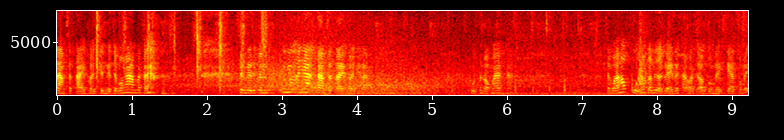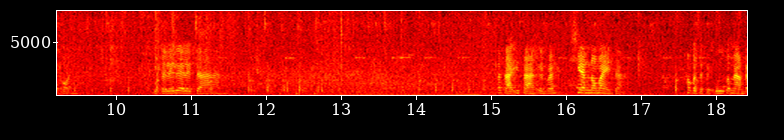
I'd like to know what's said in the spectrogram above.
ตามสไตล์คอยเส้นก็จะว่างามนะคะเส้นก็จะเป็นอุ้ยอันยะตามสไตล์คอยนี่แหละขูดมันออกมาค่ะ แต่ว่าเขาขูดเขาก็เลือกได้ด้วยค่ะว่าจะเอาตรงไหนแก้ตรงไหนอ่อนขูดไปเรื่อยๆเลยจ้าภาษาอีสานเอื่นไปเคียนหน่อใหม่จ้ะเขาก็จะไปอู้กับน้ำใบ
